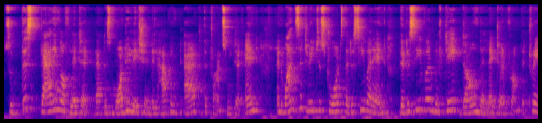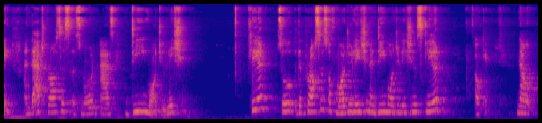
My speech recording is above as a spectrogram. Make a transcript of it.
so this carrying of letter that is modulation will happen at the transmitter end and once it reaches towards the receiver end, the receiver will take down the letter from the train and that process is known as demodulation. Clear? So the process of modulation and demodulation is clear? Okay. Now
